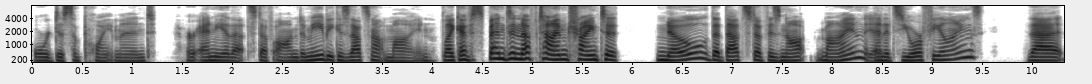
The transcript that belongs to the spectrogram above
or disappointment or any of that stuff onto me because that's not mine. Like I've spent enough time trying to know that that stuff is not mine Yeah. and it's your feelings that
